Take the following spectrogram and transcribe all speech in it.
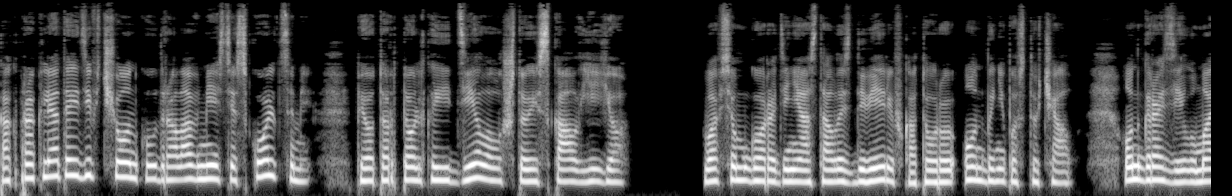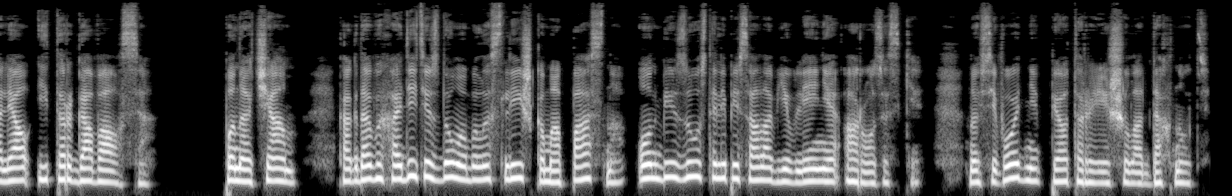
как проклятая девчонка удрала вместе с кольцами, Петр только и делал, что искал ее. Во всем городе не осталось двери, в которую он бы не постучал. Он грозил, умолял и торговался. По ночам, когда выходить из дома было слишком опасно, он без устали писал объявление о розыске. Но сегодня Петр решил отдохнуть.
